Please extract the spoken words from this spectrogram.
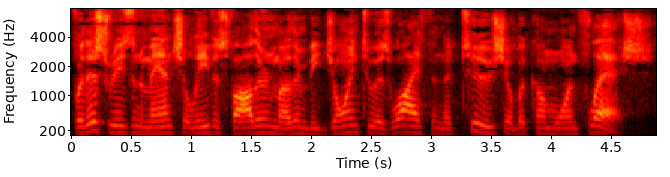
For this reason, a man shall leave his father and mother and be joined to his wife, and the two shall become one flesh.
